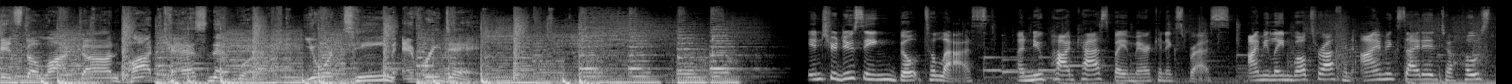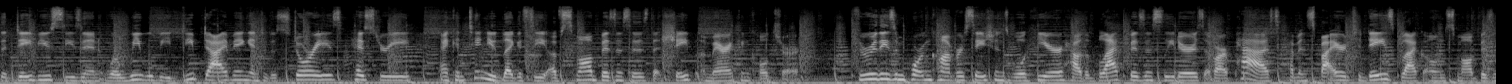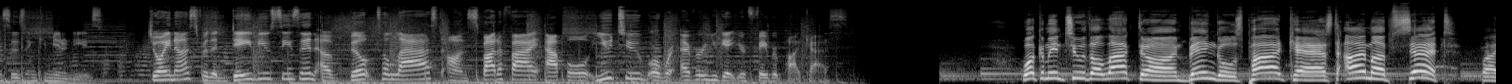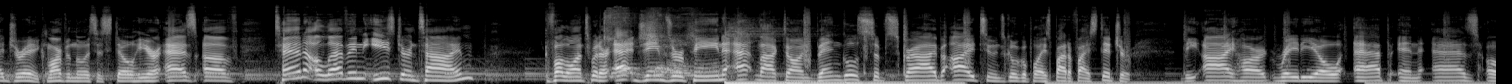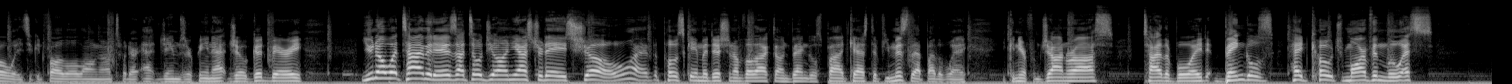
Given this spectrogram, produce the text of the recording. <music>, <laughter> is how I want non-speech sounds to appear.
It's the Locked On Podcast Network, your team every day. Introducing Built to Last, a new podcast by American Express. I'm Elaine Welteroth, and I'm excited to host the debut season where we will be deep diving into the stories, history, and continued legacy of small businesses that shape American culture. Through these important conversations, we'll hear how the Black business leaders of our past have inspired today's Black owned small businesses and communities. Join us for the debut season of Built to Last on Spotify, Apple, YouTube, or wherever you get your favorite podcasts. Welcome into the Locked On Bengals podcast. I'm upset by Drake. Marvin Lewis is still here as of 10 11 Eastern Time. You can follow on Twitter at James Rapien, at Locked On Bengals. Subscribe, iTunes, Google Play, Spotify, Stitcher the iHeartRadio app. And as always, you can follow along on Twitter at James Rapien, at Joe Goodberry. You know what time it is. I told you on yesterday's show, the post-game edition of the Locked On Bengals podcast. If you missed that, by the way, you can hear from John Ross, Tyler Boyd, Bengals head coach Marvin Lewis,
